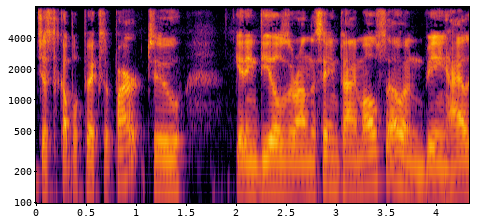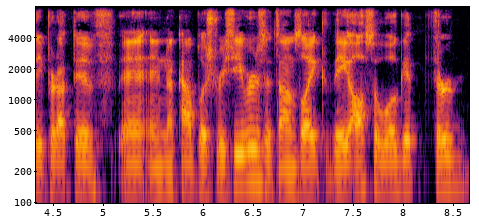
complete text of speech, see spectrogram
just a couple picks apart to getting deals around the same time also and being highly productive and, and accomplished receivers. It sounds like they also will get third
